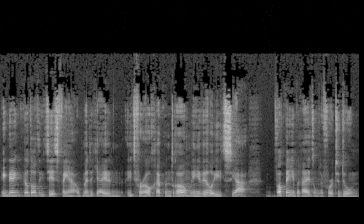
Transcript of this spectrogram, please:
ik denk dat dat iets is van ja, op het moment dat jij iets voor ogen hebt, een droom en je wil iets, ja, wat ben je bereid om ervoor te doen?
